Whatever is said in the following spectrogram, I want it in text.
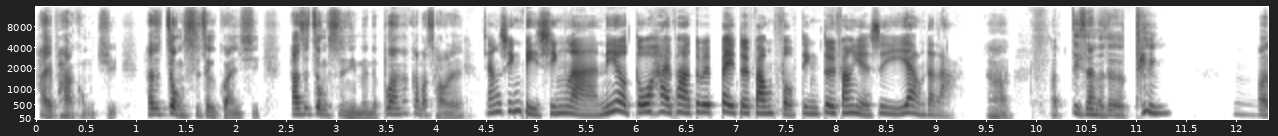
害怕、恐惧，他是重视这个关系，他是重视你们的，不然他干嘛吵嘞？将心比心啦，你有多害怕，对不对？被对方否定，对方也是一样的啦。啊啊，第三个这个听，啊，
